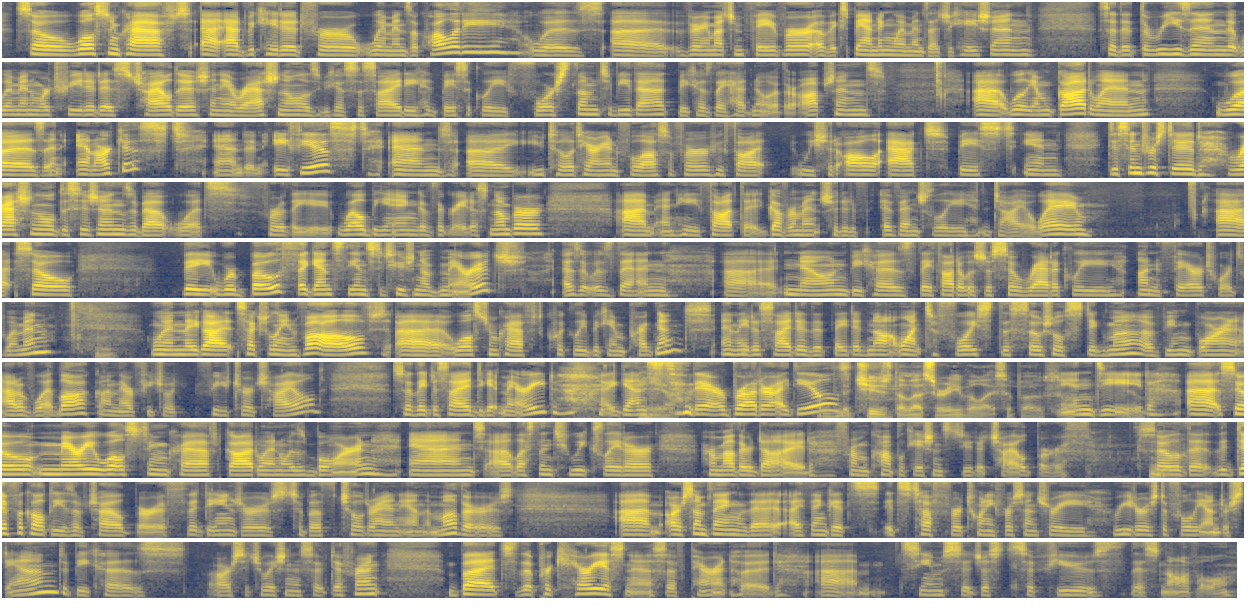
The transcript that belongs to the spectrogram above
So Wollstonecraft uh, advocated for women's equality, was uh, very much in favor of expanding women's education, so that the reason that women were treated as childish and irrational is because society had basically forced them to be that because they had no other options. Uh, William Godwin was an anarchist and an atheist and a utilitarian philosopher who thought we should all act based in disinterested, rational decisions about what's for the well being of the greatest number. Um, and he thought that government should eventually die away. Uh, so they were both against the institution of marriage, as it was then uh, known, because they thought it was just so radically unfair towards women. Hmm. When they got sexually involved, uh, Wollstonecraft quickly became pregnant, and they decided that they did not want to foist the social stigma of being born out of wedlock on their future future child. So they decided to get married against yeah. their broader ideals. To choose the lesser evil, I suppose. Indeed. Yeah. Uh, so Mary Wollstonecraft Godwin was born, and uh, less than two weeks later, her mother died from complications due to childbirth. So yeah. the, the difficulties of childbirth, the dangers to both children and the mothers, um, are something that I think it's it's tough for 21st century readers to fully understand because our situation is so different. But the precariousness of parenthood um, seems to just suffuse this novel.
